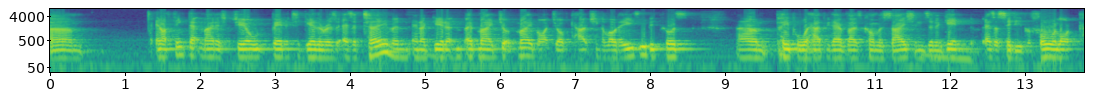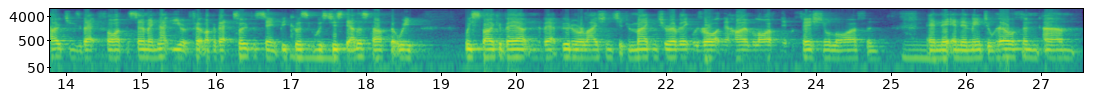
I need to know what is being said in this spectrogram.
um, and I think that made us gel better together as, as a team. And, and I get it, it made, made my job coaching a lot easier because um, people were happy to have those conversations. And again, as I said to you before, like coaching is about 5%. I mean, that year it felt like about 2% because it was just the other stuff that we we spoke about and about building relationships and making sure everything was right in their home life, and their professional life, and mm. and, their, and their mental health. And um,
